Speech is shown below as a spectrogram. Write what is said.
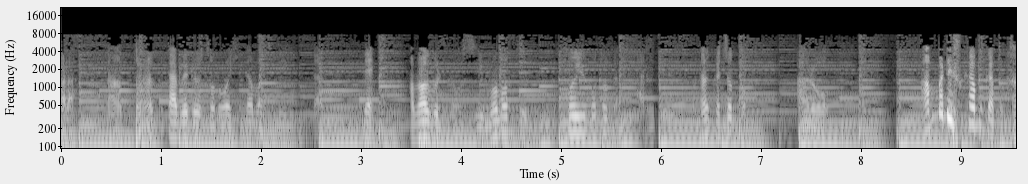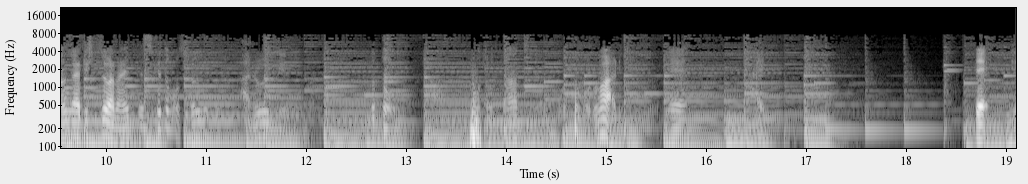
から、なんとなく食べるそのひな祭りだね、ハマグリの吸い物っていう、そういうことがあるというのなんかちょっと、あの、あんまり深々と考える必要はないんですけども、そういうことがあるっていうのが、ちょっとほどなって思うところはありますよね。はい。で、え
